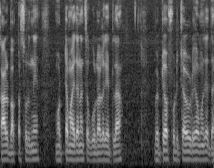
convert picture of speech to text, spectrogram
काल बकासूरने मोठ्या मैदानाचा गुलाल घेतला. भेटूया पुढच्या व्हिडिओमध्ये धन्यवाद.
